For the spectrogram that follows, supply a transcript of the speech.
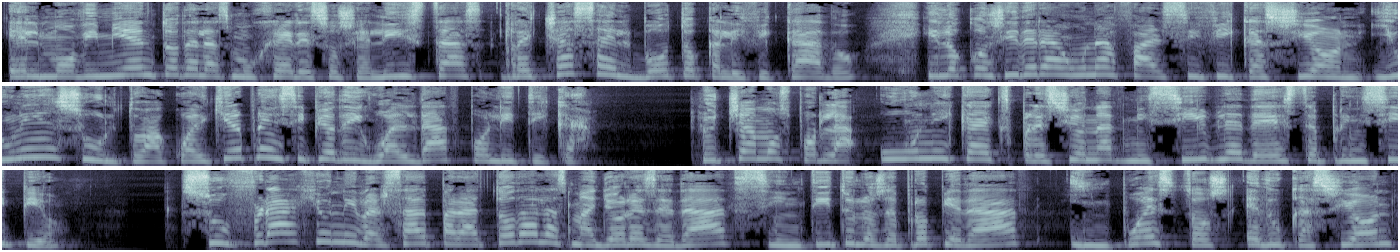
El movimiento de las mujeres socialistas rechaza el voto calificado y lo considera una falsificación y un insulto a cualquier principio de igualdad política. Luchamos por la única expresión admisible de este principio. Sufragio universal para todas las mayores de edad sin títulos de propiedad, impuestos, educación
